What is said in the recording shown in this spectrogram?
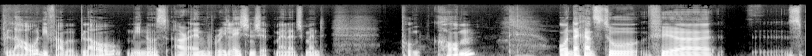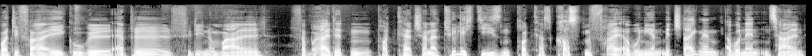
blau, die Farbe blau, minus rm, Relationship Management.com. Und da kannst du für Spotify, Google, Apple, für die normal verbreiteten Podcatcher natürlich diesen Podcast kostenfrei abonnieren. Mit steigenden Abonnentenzahlen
